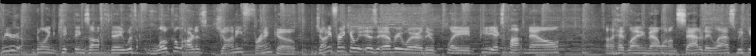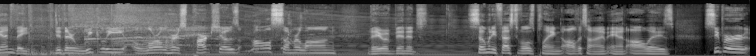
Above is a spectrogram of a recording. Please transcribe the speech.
We're going to kick things off today with local artist Johnny Franco. Johnny Franco is everywhere. They played PDX Pop Now, uh, headlining that one on Saturday last weekend. They did their weekly Laurelhurst Park shows all summer long. They have been at so many festivals playing all the time and always super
